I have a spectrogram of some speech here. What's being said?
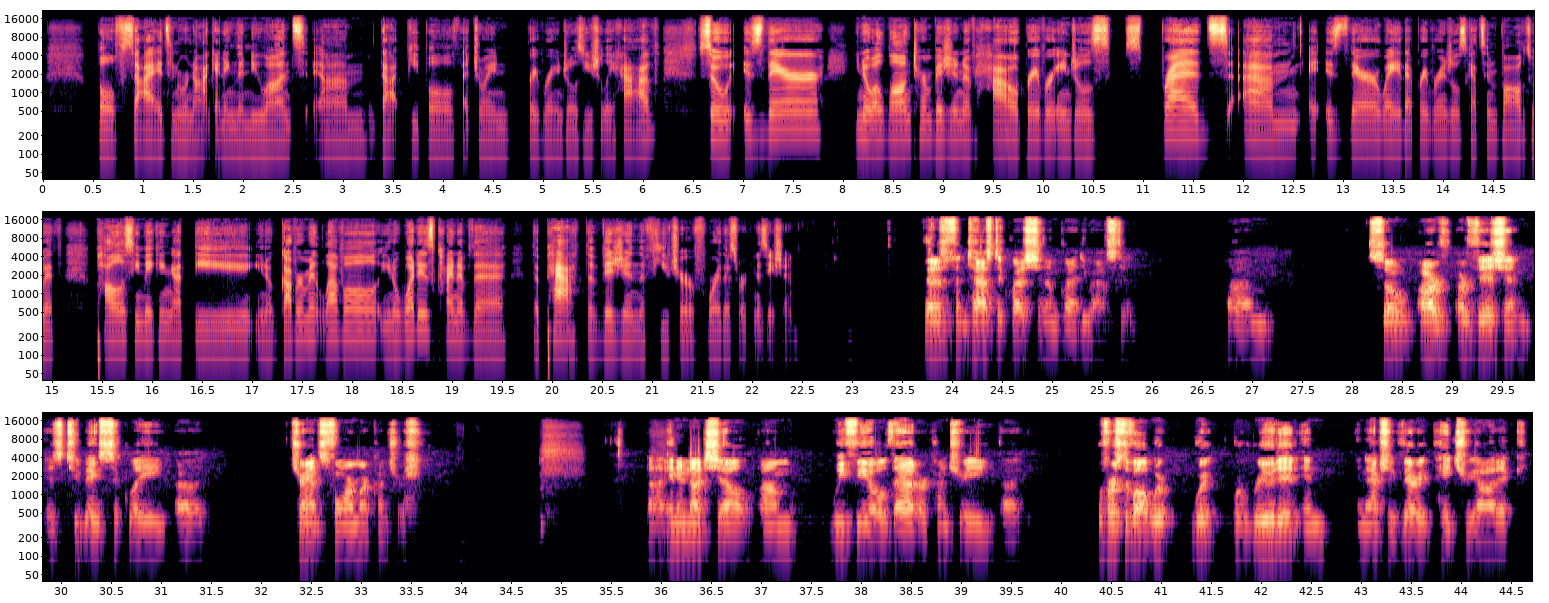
both sides and we're not getting the nuance um, that people that join braver angels usually have. So is there you know a long-term vision of how braver angels spreads? Um, is there a way that braver angels gets involved with policymaking at the you know government level? You know what is kind of the the path the vision the future for this organization? That is a fantastic question. I'm glad you asked it um, so our our vision is to basically uh, transform our country. uh, in a nutshell, um, we feel that our country. Uh, well, first of all, we're we're we're rooted in in actually very patriotic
